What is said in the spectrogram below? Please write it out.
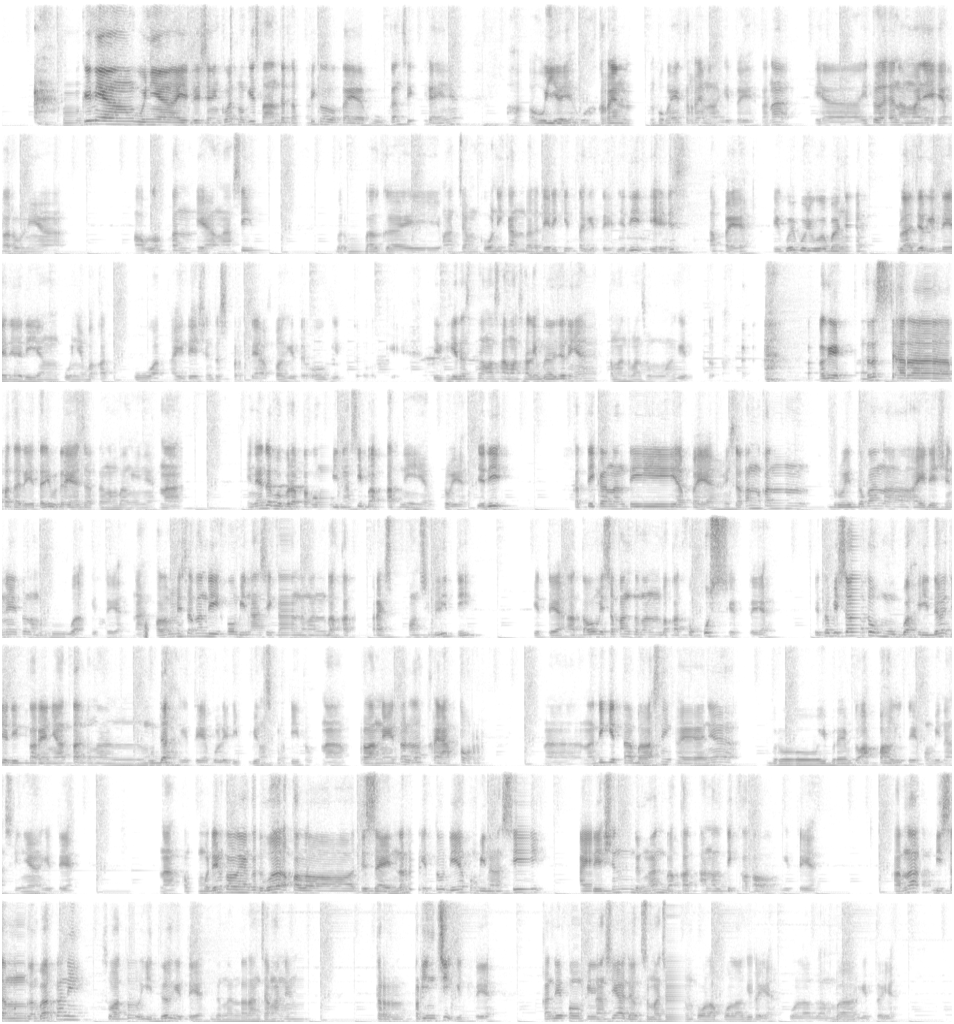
Mungkin yang punya ide yang kuat mungkin standar, tapi kalau kayak bukan sih kayaknya oh, oh iya ya, wah keren, pokoknya keren lah gitu ya. Karena ya itu ya namanya ya karunia Allah kan ya ngasih berbagai macam keunikan pada diri kita gitu ya. Jadi ya ini apa ya? Ya gue juga banyak belajar gitu ya dari yang punya bakat kuat ideation itu seperti apa gitu. Oh gitu. Oke. Jadi kita sama-sama saling belajar ya teman-teman semua gitu. Oke, terus cara apa tadi? Tadi udah ya cara ngembanginnya. Nah, ini ada beberapa kombinasi bakat nih ya, Bro ya. Jadi ketika nanti apa ya, misalkan kan Bro itu kan uh, ideation-nya itu nomor dua gitu ya. Nah, kalau misalkan dikombinasikan dengan bakat responsibility gitu ya, atau misalkan dengan bakat fokus gitu ya, itu bisa tuh mengubah ide jadi karya nyata dengan mudah gitu ya, boleh dibilang seperti itu. Nah, perannya itu adalah kreator Nah, nanti kita bahas nih kayaknya Bro Ibrahim itu apa gitu ya kombinasinya gitu ya. Nah, kemudian kalau yang kedua kalau desainer itu dia kombinasi ideation dengan bakat analytical gitu ya. Karena bisa menggambarkan nih suatu ide gitu ya dengan rancangan yang terperinci gitu ya. Kan dia kombinasi ada semacam pola-pola gitu ya, pola gambar gitu ya.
